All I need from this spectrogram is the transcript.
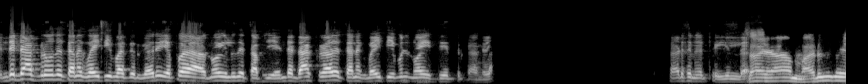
எந்த டாக்டர் வந்து தனக்கு வைத்தியம் பார்த்திருக்காரு? எப்ப நோயிலிருந்து தப்பிச்சு எந்த டாக்டராவது தனக்கு வைத்தியம் பண்ணி நோயை தீர்த்திருக்காங்களா? அடுத்த நேரத்தில் இல்ல. மருந்து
